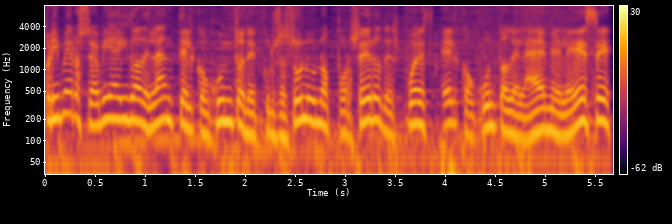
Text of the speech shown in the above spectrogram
Primero se había ido adelante el conjunto de Cruz Azul 1 por 0, después el conjunto de la MLS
